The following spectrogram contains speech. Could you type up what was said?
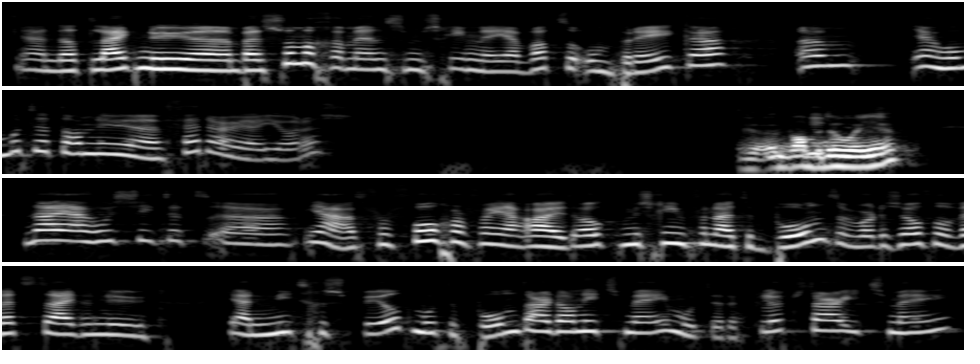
Ja, en dat lijkt nu uh, bij sommige mensen misschien uh, ja, wat te ontbreken. Um, ja, hoe moet het dan nu uh, verder, Joris? Wat bedoel je? Nou ja, hoe ziet het, ja, het vervolg er van jou uit? Ook misschien vanuit de bond. Er worden zoveel wedstrijden nu ja, niet gespeeld. Moet de bond daar dan iets mee? Moeten de clubs daar iets mee?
